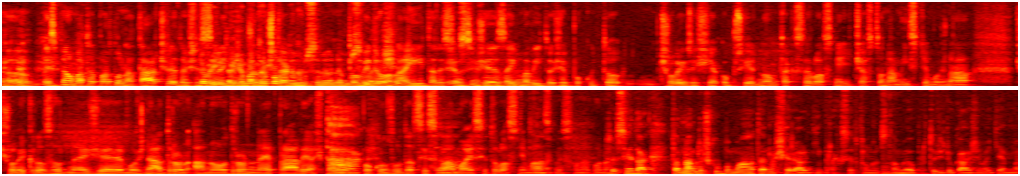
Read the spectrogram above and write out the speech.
My jsme o Matterportu natáčeli, takže Dobrý, si lidi takže můžou tak nemusíme, to video řešit. najít. Tady si myslím, že je zajímavý to, že pokud to člověk řeší jako při jednom, tak se vlastně i často na místě možná člověk rozhodne, že možná dron ano, dron ne, právě až tak, po, po konzultaci s tak, váma, jestli to vlastně má tak. smysl nebo ne. Přesně tak. Tam nám trošku pomáhá ta naše realitní praxe v tomhle, mm-hmm. jo, protože dokážeme těm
